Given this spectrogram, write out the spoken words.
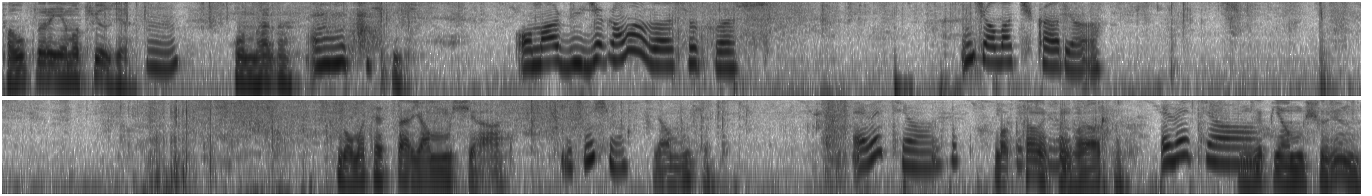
Tavuklara yem atıyoruz ya. Hı. Onlardan. Evet. Onlar büyüyecek ama da çok var. İnşallah çıkar ya. Domatesler yanmış ya. Gitmiş mi? Yanmış ya. Evet ya. Çok- Baksana şunlara atma. Evet ya. Hep yanmış görüyor musun?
